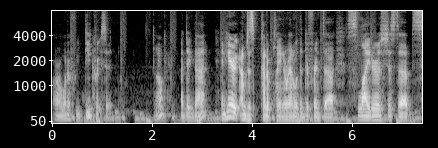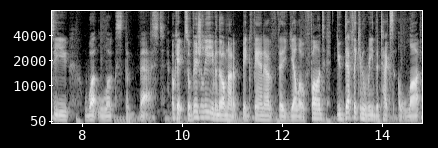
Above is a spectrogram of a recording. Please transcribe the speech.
Or what if we decrease it? Okay, I dig that. And here I'm just kind of playing around with the different uh, sliders just to see what looks the best. Okay, so visually, even though I'm not a big fan of the yellow font, you definitely can read the text a lot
